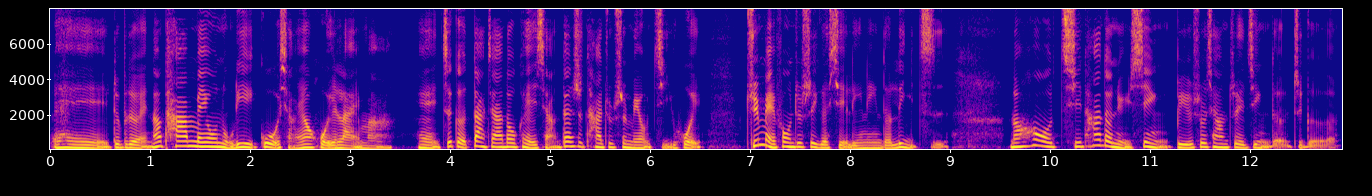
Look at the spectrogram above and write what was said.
哎，对不对？那他没有努力过，想要回来吗？哎，这个大家都可以想，但是他就是没有机会。曲美凤就是一个血淋淋的例子。然后其他的女性，比如说像最近的这个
